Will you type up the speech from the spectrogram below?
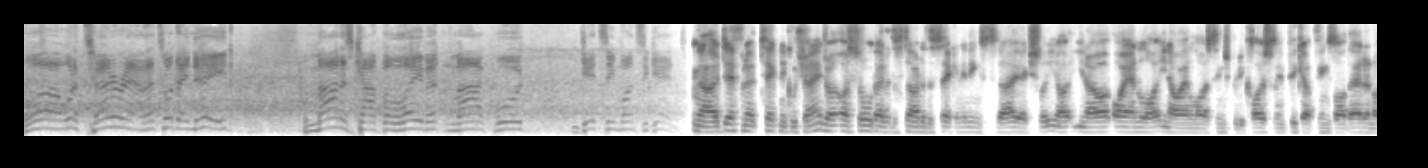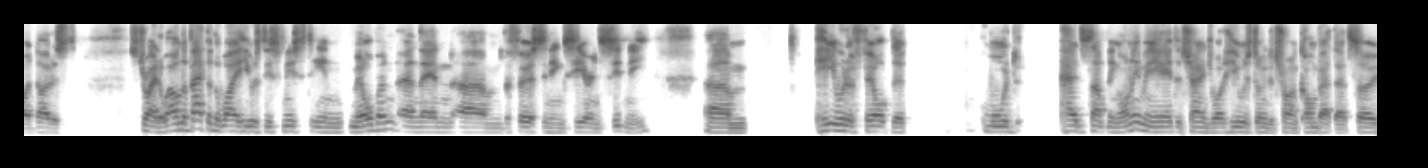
Wow, what a turnaround. That's what they need. Marnus can't believe it. Mark Wood gets him once again. No, definite technical change. I, I, saw that at the start of the second innings today. Actually, I, you know, I analyze, you know, I analyze things pretty closely and pick up things like that. And I noticed straight away on the back of the way he was dismissed in Melbourne, and then um, the first innings here in Sydney, um, he would have felt that Wood had something on him. And he had to change what he was doing to try and combat that. So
